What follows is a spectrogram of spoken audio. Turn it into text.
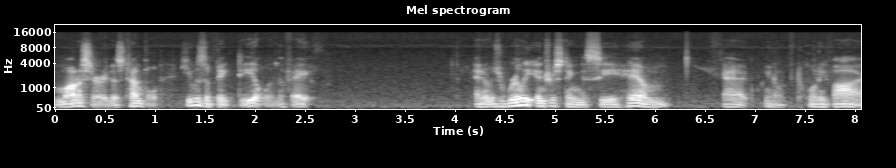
monastery, this temple. He was a big deal in the faith. And it was really interesting to see him at, you know, 25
